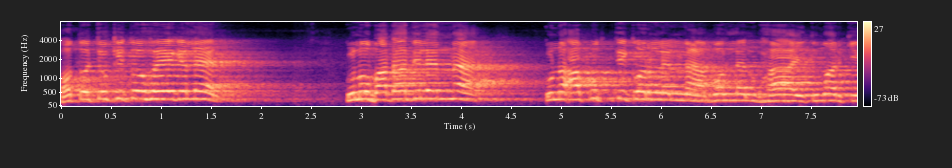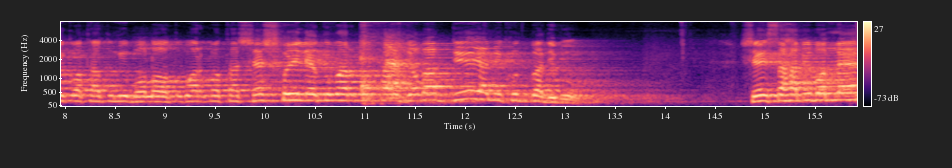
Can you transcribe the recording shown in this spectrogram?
হতচকিত হয়ে গেলেন। কোনো বাধা দিলেন না, কোনো আপত্তি করলেন না। বললেন, ভাই, তোমার কি কথা তুমি বলো? তোমার কথা শেষ হইলে তোমার কথার জবাব দিয়ে আমি খুতবা দিব। সেই সাহাবি বললেন,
